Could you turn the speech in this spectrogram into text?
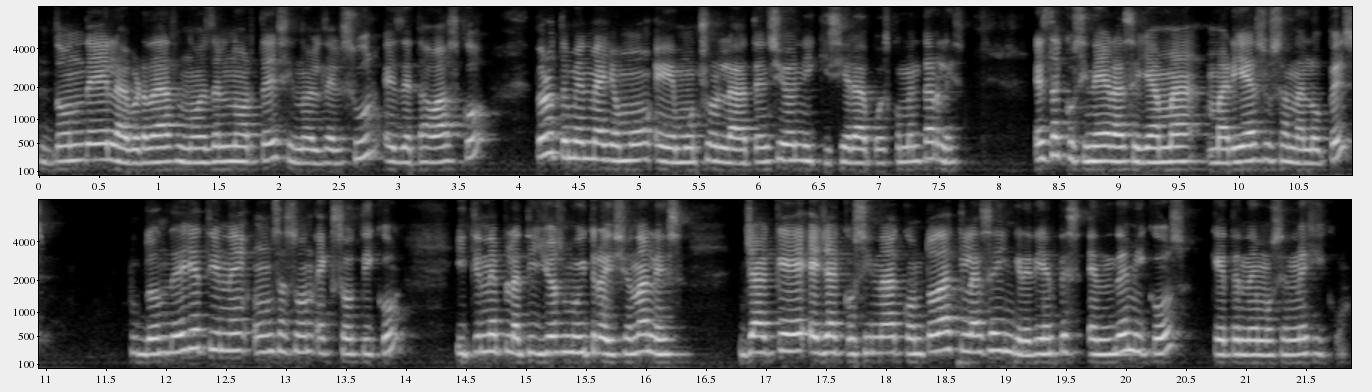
donde la verdad no es del norte, sino el del sur, es de Tabasco, pero también me llamó eh, mucho la atención y quisiera pues comentarles. Esta cocinera se llama María Susana López, donde ella tiene un sazón exótico y tiene platillos muy tradicionales, ya que ella cocina con toda clase de ingredientes endémicos que tenemos en México.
